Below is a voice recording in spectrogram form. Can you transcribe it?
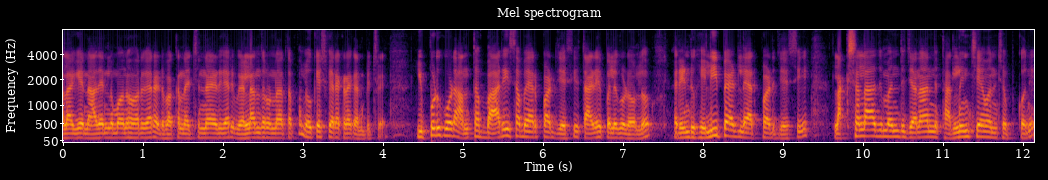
అలాగే నాదెండ్ల మనోహర్ గారు అటు పక్కన అచ్చెన్నాయుడు గారు వీళ్ళందరూ ఉన్నారు తప్ప లోకేష్ గారు ఎక్కడ కనిపించలేదు. ఇప్పుడు కూడా అంత భారీ సభ ఏర్పాటు చేసి తాడేపల్లిగూడెంలో రెండు హెలీప్యాడ్లు ఏర్పాటు చేసి లక్షలాది మంది జనాన్ని తరలించామని చెప్పుకొని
